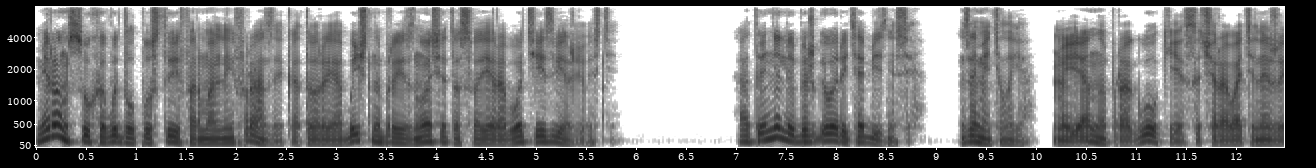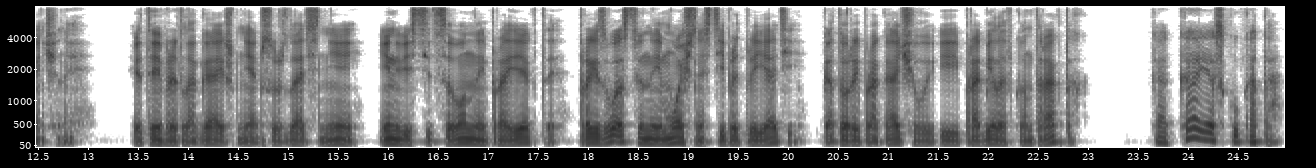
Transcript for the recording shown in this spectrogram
Мирон сухо выдал пустые формальные фразы, которые обычно произносят о своей работе из вежливости. «А ты не любишь говорить о бизнесе», — заметила я. «Я на прогулке с очаровательной женщиной. И ты предлагаешь мне обсуждать с ней инвестиционные проекты, производственные мощности предприятий, которые прокачиваю, и пробелы в контрактах? Какая скукота.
